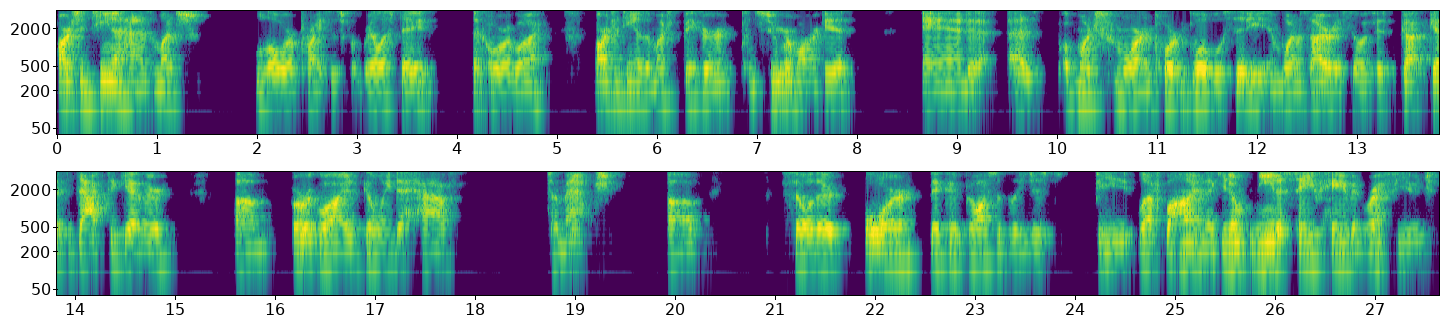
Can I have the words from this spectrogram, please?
Argentina has much lower prices for real estate than Uruguay. Argentina is a much bigger consumer market and as a much more important global city in Buenos Aires. So if it got, gets its act together, um, Uruguay is going to have to match. Uh, so there, or they could possibly just be left behind. Like you don't need a safe haven refuge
